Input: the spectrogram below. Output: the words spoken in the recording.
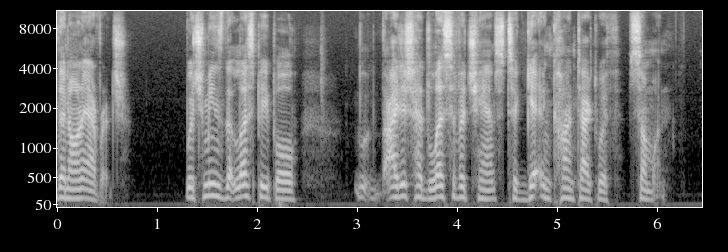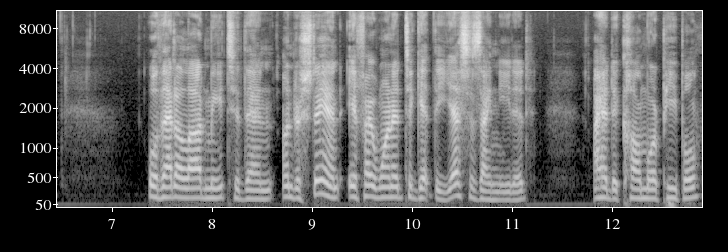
than on average, which means that less people, I just had less of a chance to get in contact with someone. Well, that allowed me to then understand if I wanted to get the yeses I needed, I had to call more people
